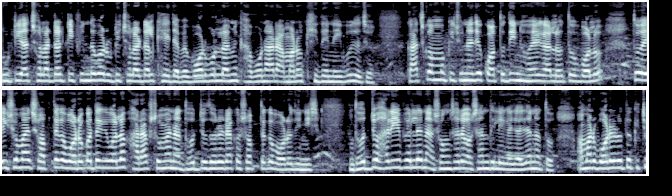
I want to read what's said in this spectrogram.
রুটি আর ছোলার ডাল টিফিন দেবো রুটি ছোলার ডাল খেয়ে যাবে। বর বলল, আমি খাব না, আর আমারও খিদে নেই, বুঝেছ? কাজকর্ম কিছু না যে কতদিন হয়ে গেল, তো বলো। তো এই সময় সব থেকে বড়ো কথা কি বলো? খারাপ সময় না, ধৈর্য ধরে রাখা সব থেকে বড় জিনিস। ধৈর্য হারিয়ে ফেললে না সংসারে অশান্তি লেগে যায়, জানো তো? আমার বরেরও তো কিছু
